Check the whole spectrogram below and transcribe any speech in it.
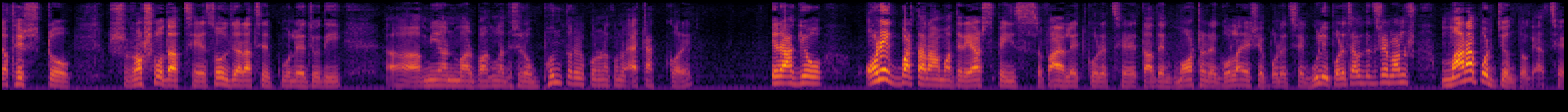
যথেষ্ট রসদ আছে সোলজার আছে বলে যদি মিয়ানমার বাংলাদেশের অভ্যন্তরে কোনো না কোনো অ্যাটাক করে, এর আগেও অনেকবার তারা আমাদের এয়ার স্পেস ভায়োলেট করেছে, তাদের মর্টারে গোলা এসে পড়েছে, গুলি পড়েছে, আমাদের দেশের মানুষ মারা পর্যন্ত গেছে।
